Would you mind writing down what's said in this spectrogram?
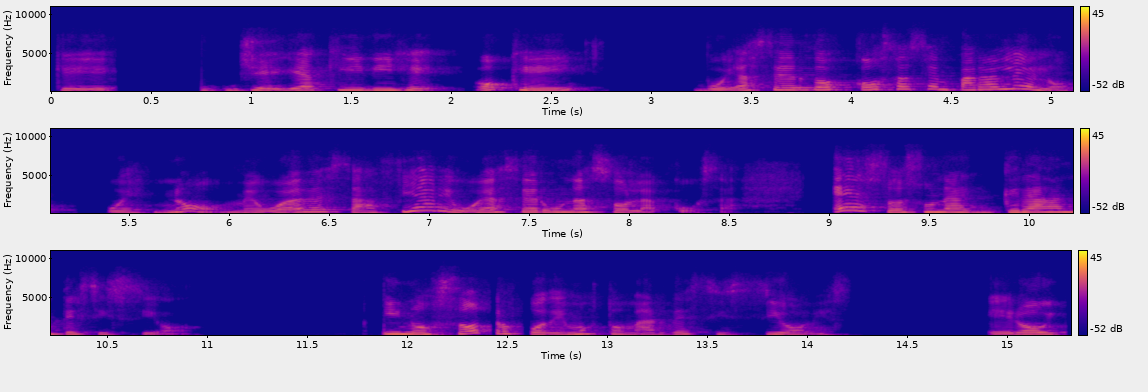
que llegué aquí y dije, ok, voy a hacer dos cosas en paralelo, pues no, me voy a desafiar y voy a hacer una sola cosa. Eso es una gran decisión. Y nosotros podemos tomar decisiones heroicas,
